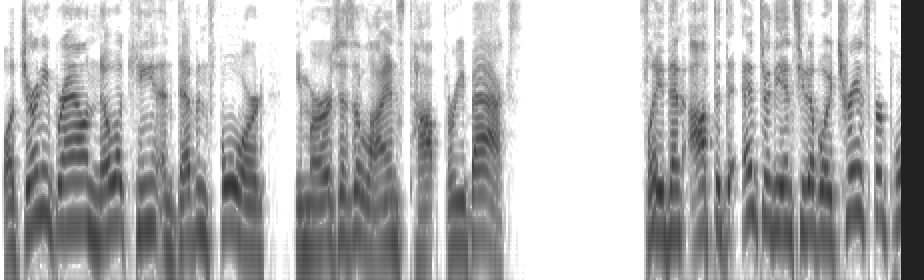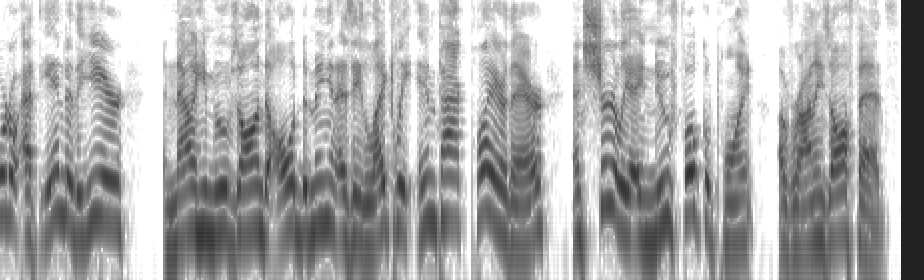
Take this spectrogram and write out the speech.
while Journey Brown, Noah Cain, and Devin Ford emerged as the Lions' top three backs. Slade then opted to enter the NCAA transfer portal at the end of the year, and now he moves on to Old Dominion as a likely impact player there and surely a new focal point of Rahne's offense.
